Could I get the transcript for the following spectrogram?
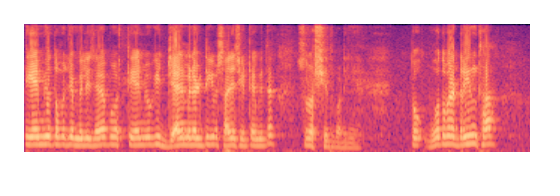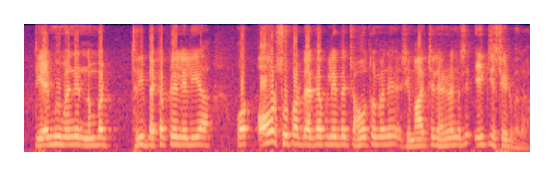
टीएमयू तो मुझे मिल जाएगा बिकॉज़ टी की जैन मिनल्टी की सारी सीटें अभी तक सुरक्षित पड़ी हैं। तो वो तो मेरा ड्रीम था। टीएमयू मैंने नंबर थ्री बैकअप के लिए ले लिया, और और सुपर बैकअप के लिए मैं चाहूँ तो मैंने हिमाचल, हरियाणा में से एक ही स्टेट भरा।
